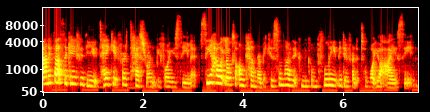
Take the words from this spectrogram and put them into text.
And if that's the case with you, take it for a test run before you seal it. See how it looks on camera because sometimes it can be completely different to what your eye is seeing.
